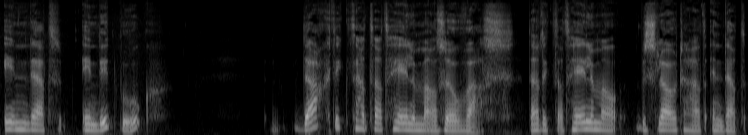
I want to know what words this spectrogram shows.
in, dat, in dit boek dacht ik dat dat helemaal zo was. Dat ik dat helemaal besloten had. En dat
